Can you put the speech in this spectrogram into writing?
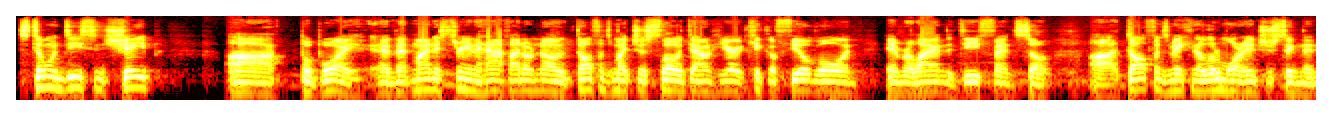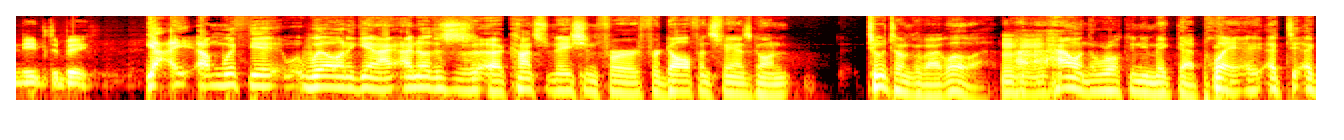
still in decent shape. Uh, but boy, at that minus three and a half, I don't know. Dolphins might just slow it down here, kick a field goal, and, and rely on the defense. So uh, Dolphins making a little more interesting than needed to be. Yeah, I, I'm with you, Will. And again, I, I know this is a consternation for, for Dolphins fans going, Tua Tagovailoa. Mhm. Uh, how in the world can you make that play? A, a t- a-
